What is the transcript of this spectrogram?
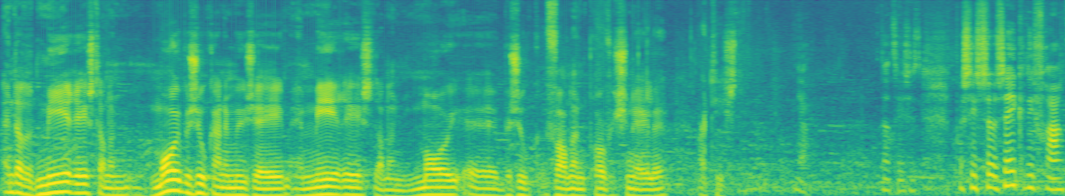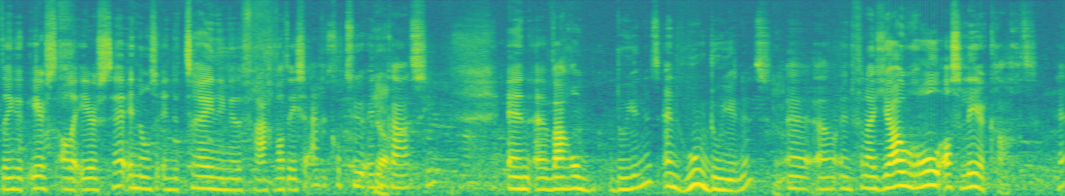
En dat het meer is dan een mooi bezoek aan een museum en meer is dan een mooi uh, bezoek van een professionele artiest. Dat is het. Precies, zeker die vraag denk ik eerst allereerst hè, in, onze, in de trainingen de vraag wat is eigenlijk cultuureducatie? Ja. En uh, waarom doe je het en hoe doe je het? Ja. Uh, uh, en vanuit jouw rol als leerkracht. Hè?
